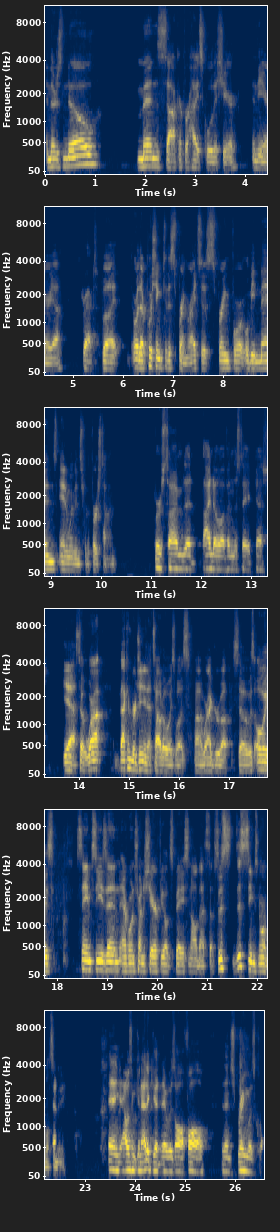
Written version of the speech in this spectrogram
And there's no men's soccer for high school this year in the area. Correct. But or they're pushing to the spring, right? So spring for will be men's and women's for the first time. First time that I know of in the state, yes. Yeah, so we're back in Virginia. That's how it always was, uh, where I grew up. So it was always same season. Everyone's trying to share field space and all that stuff. So this this seems normal to me. And I was in Connecticut, and it was all fall, and then spring was club.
